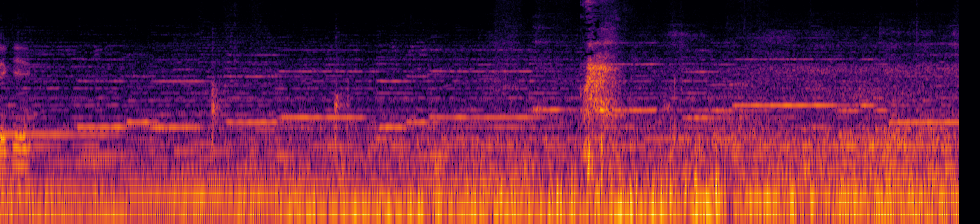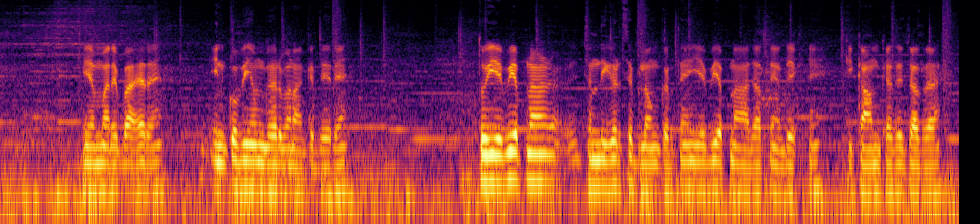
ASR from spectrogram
देखिए। ये हमारे बाहर हैं। इनको भी हम घर बना के दे रहे हैं। तो ये भी अपना चंडीगढ़ से बिलोंग करते हैं, ये भी अपना आ जाते हैं देखते हैं कि काम कैसे चल रहा है।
